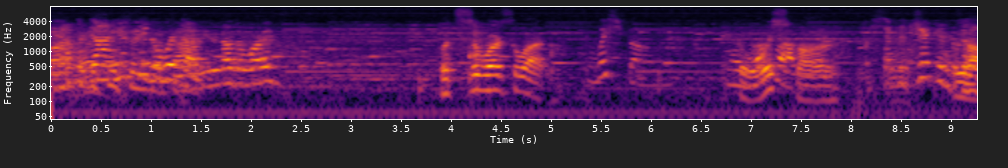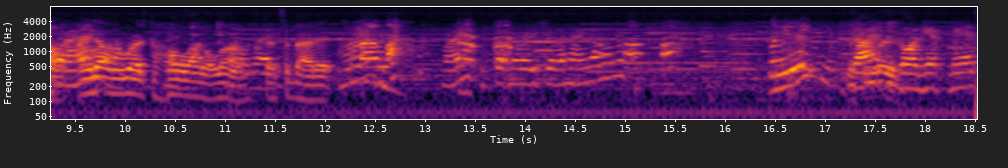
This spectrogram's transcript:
Uncle Donnie, you sing it with her. You know the words? What's the words to what? Wishbone. The wishbone. If the chicken's No, I know the words to whole lot of love. That's about it. La la. Right? Is something already for the hangover? Let me see you. Guys are going half mad.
